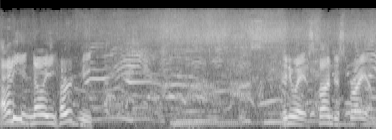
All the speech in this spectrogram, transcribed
I didn't even know he heard me. Anyway, it's fun to spray him.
